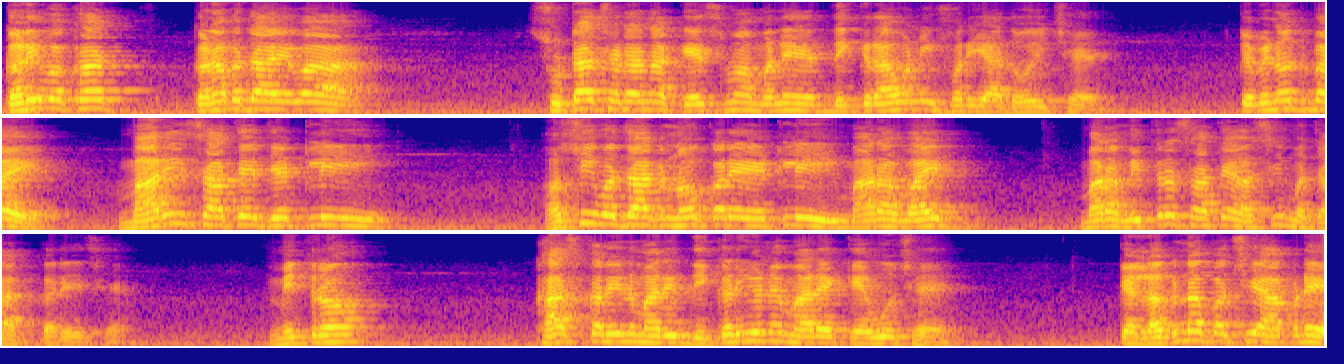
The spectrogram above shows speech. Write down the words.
ઘણી વખત ઘણા બધા એવા છૂટાછેડાના કેસમાં મને દીકરાઓની ફરિયાદ હોય છે કે, વિનોદભાઈ, મારી સાથે જેટલી હસી મજાક ન કરે, એટલી મારા વાઈફ મારા મિત્ર સાથે હસી મજાક કરે છે. મિત્રો, ખાસ કરીને મારી દીકરીઓને મારે કહેવું છે કે લગ્ન પછી આપણે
